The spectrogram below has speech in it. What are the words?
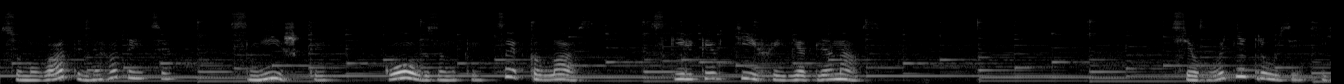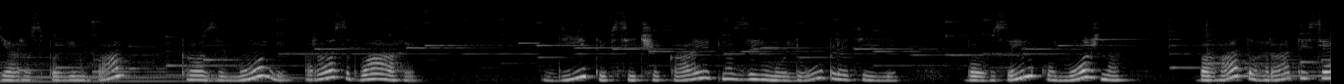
сумувати не годиться. Сніжки, ковзанки це клас, скільки втіхи є для нас. Сьогодні, друзі, я розповім вам про зимові розваги. Діти всі чекають на зиму, люблять її бо взимку можна багато гратися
